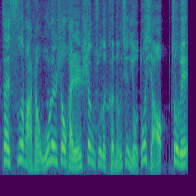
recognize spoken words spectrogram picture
在司法上，无论受害人胜诉的可能性有多小，作为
